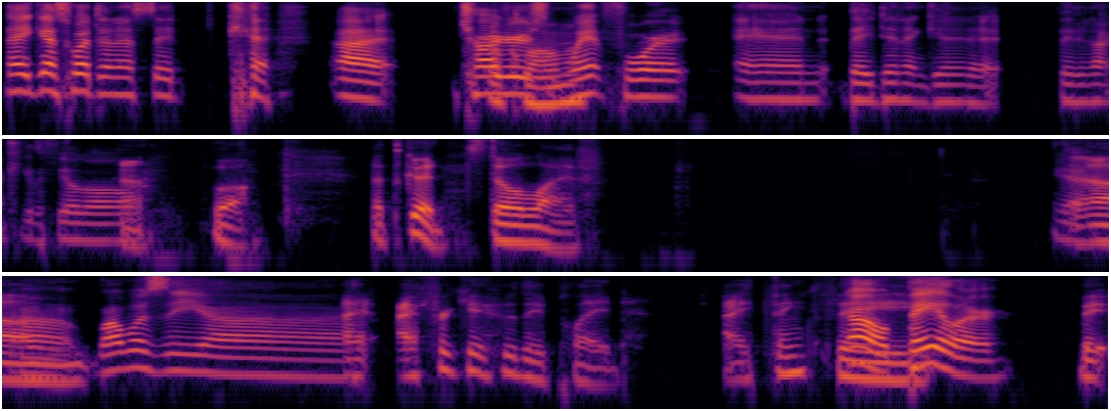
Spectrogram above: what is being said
Hey, guess what, Dennis? They uh, Chargers Oklahoma. went for it and they didn't get it. They did not kick the field goal. Oh. well, that's good. Still alive. Yeah. uh, Um, what was the uh I, I forget who they played. I think they Oh, Baylor, Ba-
